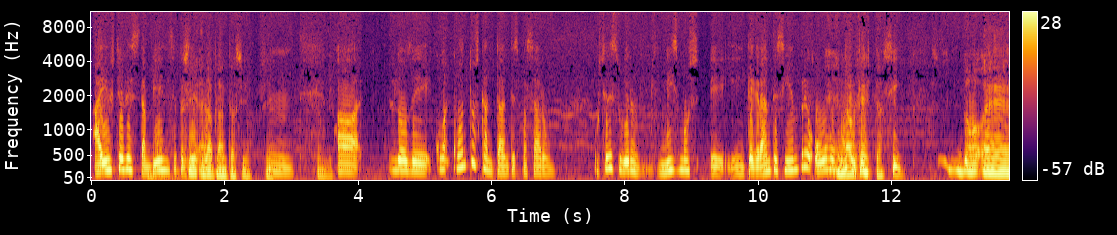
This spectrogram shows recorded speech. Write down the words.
Ahí ustedes también se presentan. Sí, en la plantación, sí. Mm. Ah, lo de cuántos cantantes pasaron. ¿Ustedes tuvieron mismos eh, integrantes siempre o en la orquesta? Sí. No, eh,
